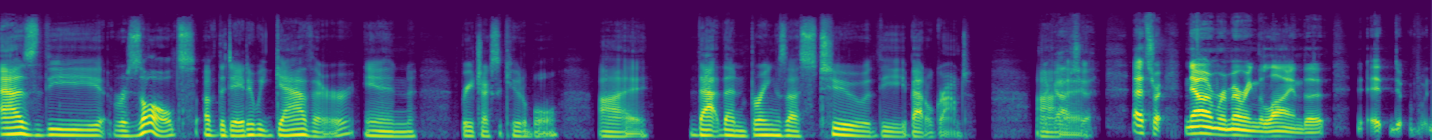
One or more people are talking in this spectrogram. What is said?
as the result of the data we gather in breach executable, uh, that then brings us to the battleground. I Uh, gotcha. That's right. Now I'm remembering the line. The it, when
